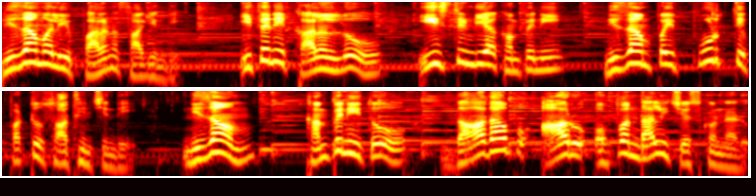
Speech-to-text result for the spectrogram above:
నిజాం అలీ పాలన సాగింది. ఇతని కాలంలో ఈస్ట్ ఇండియా కంపెనీ నిజాంపై పూర్తి పట్టు సాధించింది. నిజాం కంపెనీతో దాదాపు ఆరు ఒప్పందాల్ని చేసుకున్నాడు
